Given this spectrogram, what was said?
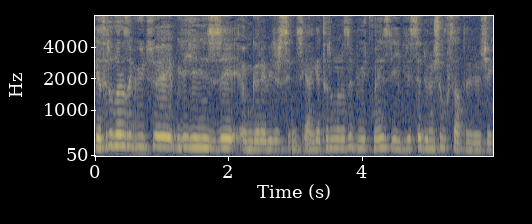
yatırımlarınızı büyütebileceğinizi öngörebilirsiniz. Yani yatırımlarınızı büyütmenizle ilgili size dönüşüm fırsatları verecek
